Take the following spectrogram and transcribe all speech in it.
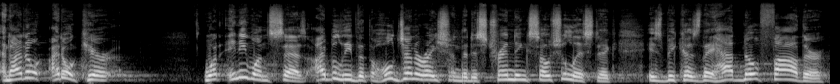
And I don't, I don't care what anyone says. I believe that the whole generation that is trending socialistic is because they had no father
